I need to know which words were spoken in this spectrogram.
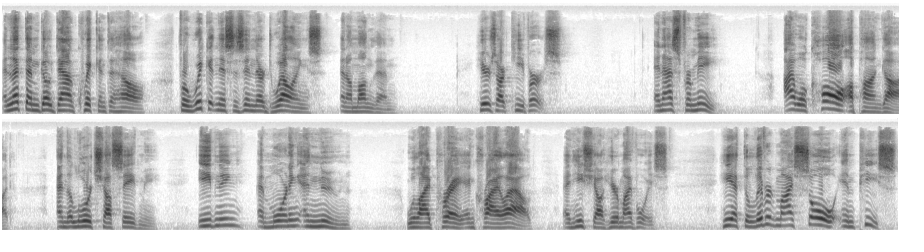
and let them go down quick into hell for wickedness is in their dwellings and among them. Here's our key verse. And as for me, I will call upon God, and the Lord shall save me. Evening and morning and noon will I pray and cry aloud, and he shall hear my voice. He hath delivered my soul in peace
